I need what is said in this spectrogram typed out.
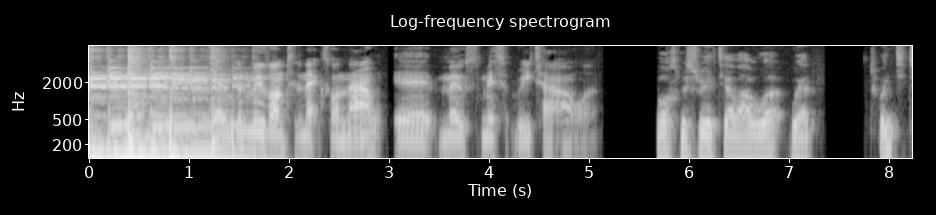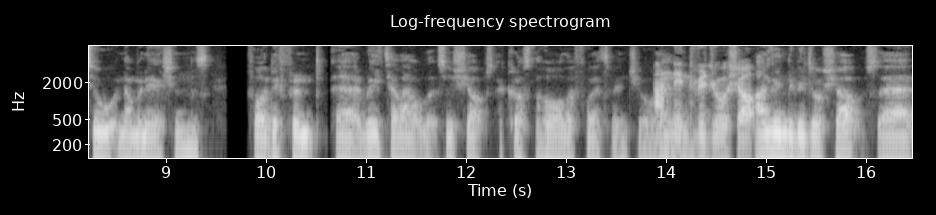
So we're going to move on to the next one now. Uh, most missed retail outlet. Most Miss Retail Outlet, we had 22 nominations for different uh, retail outlets and shops across the whole of Fuerteventura. And individual shops. and individual shops. Uh,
